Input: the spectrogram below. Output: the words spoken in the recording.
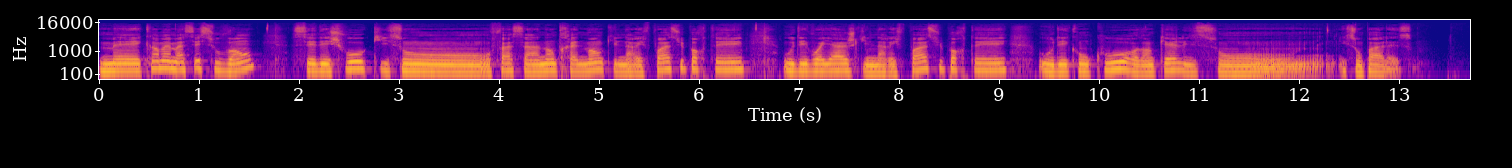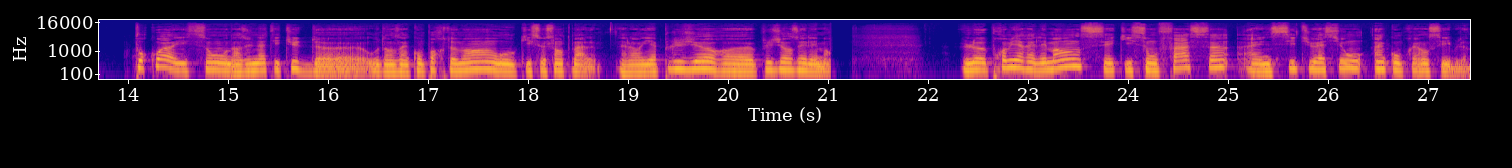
mais quand même assez souvent, c'est des chevaux qui sont face à un entraînement qu'ils n'arrivent pas à supporter, ou des voyages qu'ils n'arrivent pas à supporter, ou des concours dans lesquels ils sont ils sont pas à l'aise pourquoi ils sont dans une attitude euh, ou dans un comportement ou qui se sentent mal? Alors il y a plusieurs plusieurs éléments. Le premier élément, c'est qu'ils sont face à une situation incompréhensible.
